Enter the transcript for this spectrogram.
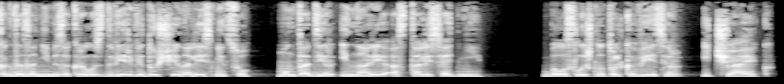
Когда за ними закрылась дверь, ведущая на лестницу, Монтадир и Нари остались одни. Было слышно только ветер и чаек.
